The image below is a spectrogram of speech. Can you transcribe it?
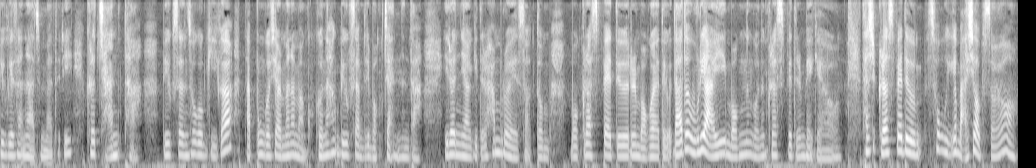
미국에 사는 아줌마들이 그렇지 않다. 미국산 소고기가 나쁜 것이 얼마나 많고 그거는 한- 미국 사람들이 먹지 않는다. 이런 이야기들을 함으로 해서 또 뭐 그라스페드를 먹어야 되고 나도 우리 아이 먹는 거는 그라스페드를 먹여요. 사실 그라스페드 소고기가 맛이 없어요.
